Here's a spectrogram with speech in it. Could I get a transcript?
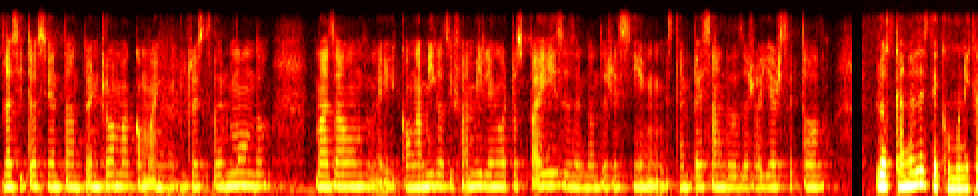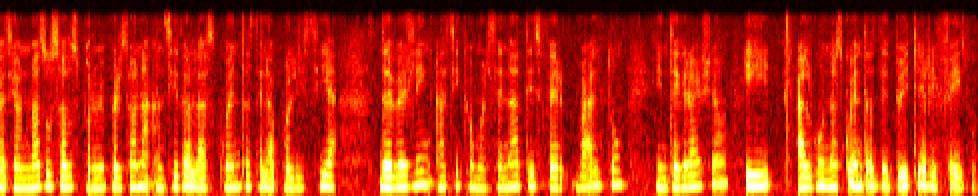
la situación tanto en Roma como en el resto del mundo, más aún eh, con amigos y familia en otros países en donde recién está empezando a desarrollarse todo. Los canales de comunicación más usados por mi persona han sido las cuentas de la policía de Berlín, así como el Senatis Verwaltung Integration y algunas cuentas de Twitter y Facebook.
